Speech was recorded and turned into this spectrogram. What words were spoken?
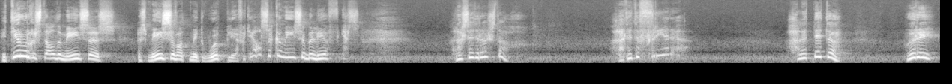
die teenoorgestelde mense is is mense wat met hoop leef. Het jy al sulke mense beleef? Yes. Hulle is net rustig. Hulle het 'n vrede. Hulle het net 'n hoorie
